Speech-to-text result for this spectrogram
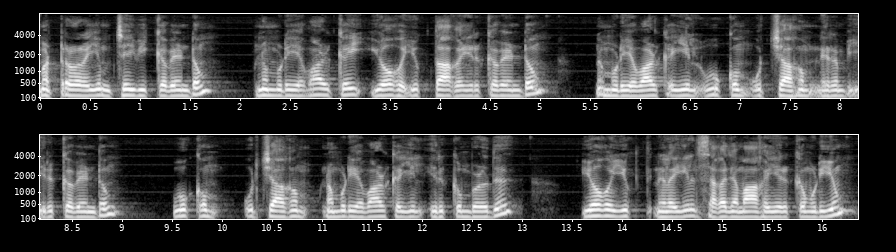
மற்றவரையும் செய்விக்க வேண்டும். நம்முடைய வாழ்க்கை யோக யுக்தாக இருக்க வேண்டும். நம்முடைய வாழ்க்கையில் ஊக்கம் உற்சாகம் நிரம்பி இருக்க வேண்டும். ஊக்கம் உற்சாகம் நம்முடைய வாழ்க்கையில் இருக்கும் பொழுது யோக யுக்த் நிலையில் சகஜமாக இருக்க முடியும்.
